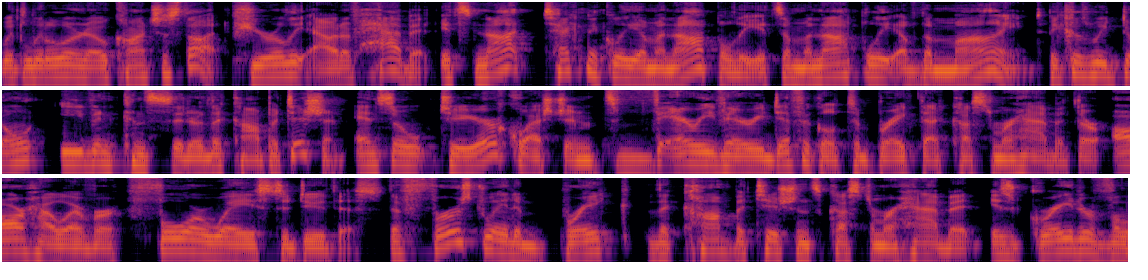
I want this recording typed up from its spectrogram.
with little or no conscious thought, purely out of habit. It's not technically a monopoly, it's a monopoly of the mind because we don't even consider the competition. And so, to your question, it's very, very difficult to break that customer habit. There are, however, four ways to do this. The first way to break the competition's customer habit is greater velocity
